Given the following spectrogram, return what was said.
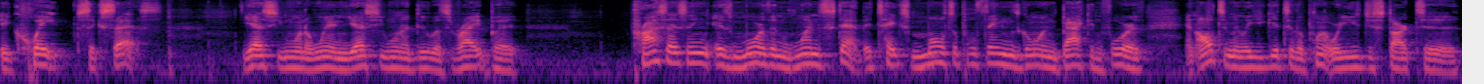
equate success. Yes, you want to win. Yes, you want to do what's right, but processing is more than one step. It takes multiple things going back and forth. And ultimately, you get to the point where you just start to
